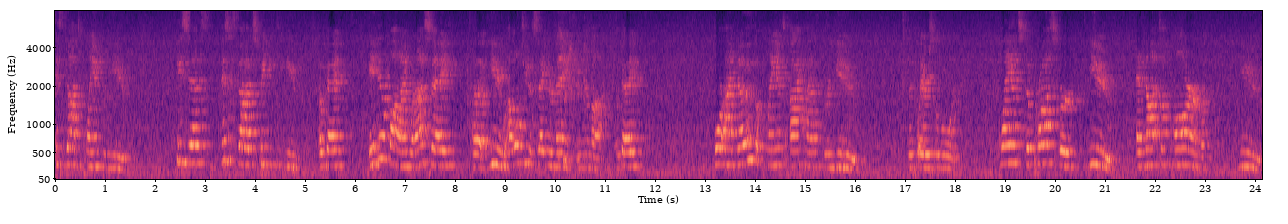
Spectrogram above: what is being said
is God's plan for you. He says, this is God speaking to you, okay? In your mind, when I say uh, you, I want you to say your name in your mind, okay? For I know the plans I have for you, declares the Lord. Plans to prosper you and not to harm you.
